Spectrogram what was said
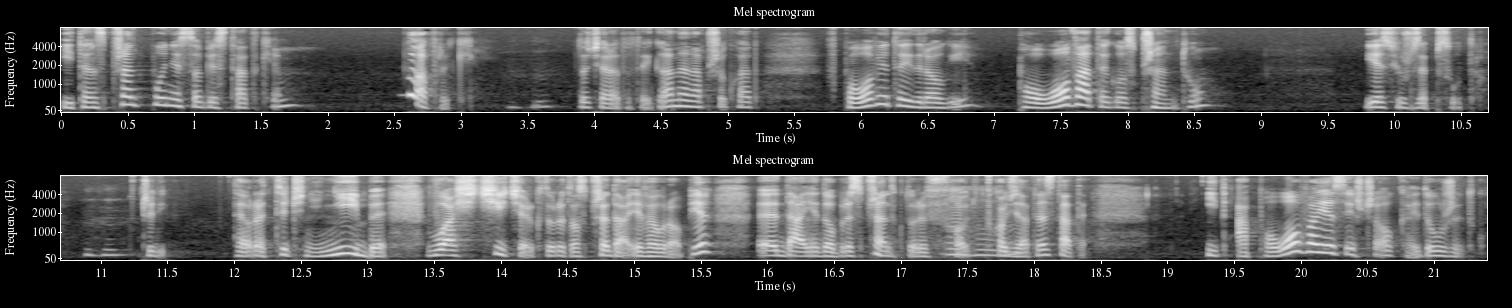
I ten sprzęt płynie sobie statkiem do Afryki. Dociera do tej Gany na przykład. W połowie tej drogi połowa tego sprzętu jest już zepsuta. Czyli teoretycznie niby właściciel, który to sprzedaje w Europie, e, daje dobry sprzęt, który wchodzi, wchodzi na ten statek. I, a połowa jest jeszcze ok do użytku.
